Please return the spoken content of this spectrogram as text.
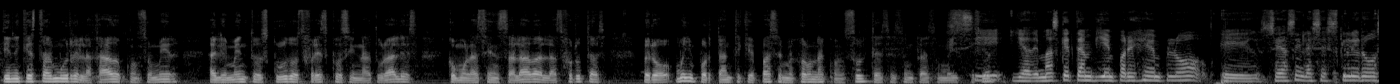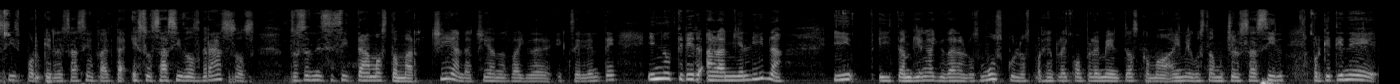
tiene que estar muy relajado consumir alimentos crudos frescos y naturales como las ensaladas las frutas pero muy importante que pase mejor una consulta, ese es un caso muy especial. Sí, y además que también, por ejemplo, eh, se hacen las esclerosis porque les hacen falta esos ácidos grasos. Entonces necesitamos tomar chía, la chía nos va a ayudar excelente, y nutrir a la mielina. Y, y, también ayudar a los músculos. Por ejemplo, hay complementos como a mí me gusta mucho el sacil porque tiene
